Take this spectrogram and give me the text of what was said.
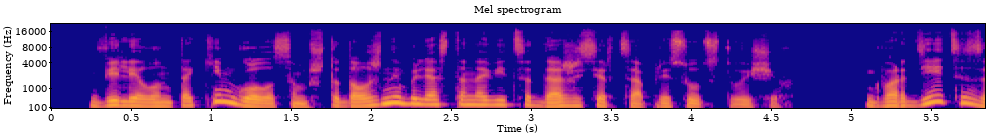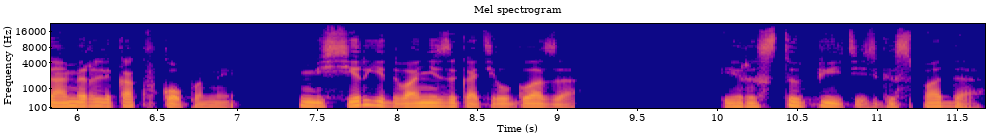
— велел он таким голосом, что должны были остановиться даже сердца присутствующих. Гвардейцы замерли, как вкопанные. Мессир едва не закатил глаза. «И расступитесь, господа.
